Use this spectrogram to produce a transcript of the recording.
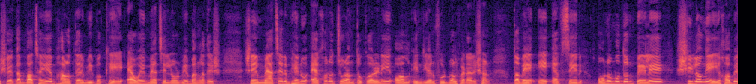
এশিয়া কাপ বাছাইয়ে ভারতের বিপক্ষে অ্যাওয়ে ম্যাচে লড়বে বাংলাদেশ। সেই ম্যাচের ভেন্যু এখনও চূড়ান্ত করেনি অল ইন্ডিয়ান ফুটবল ফেডারেশন। তবে এএফসির অনুমোদন পেলে শিলংয়েই হবে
